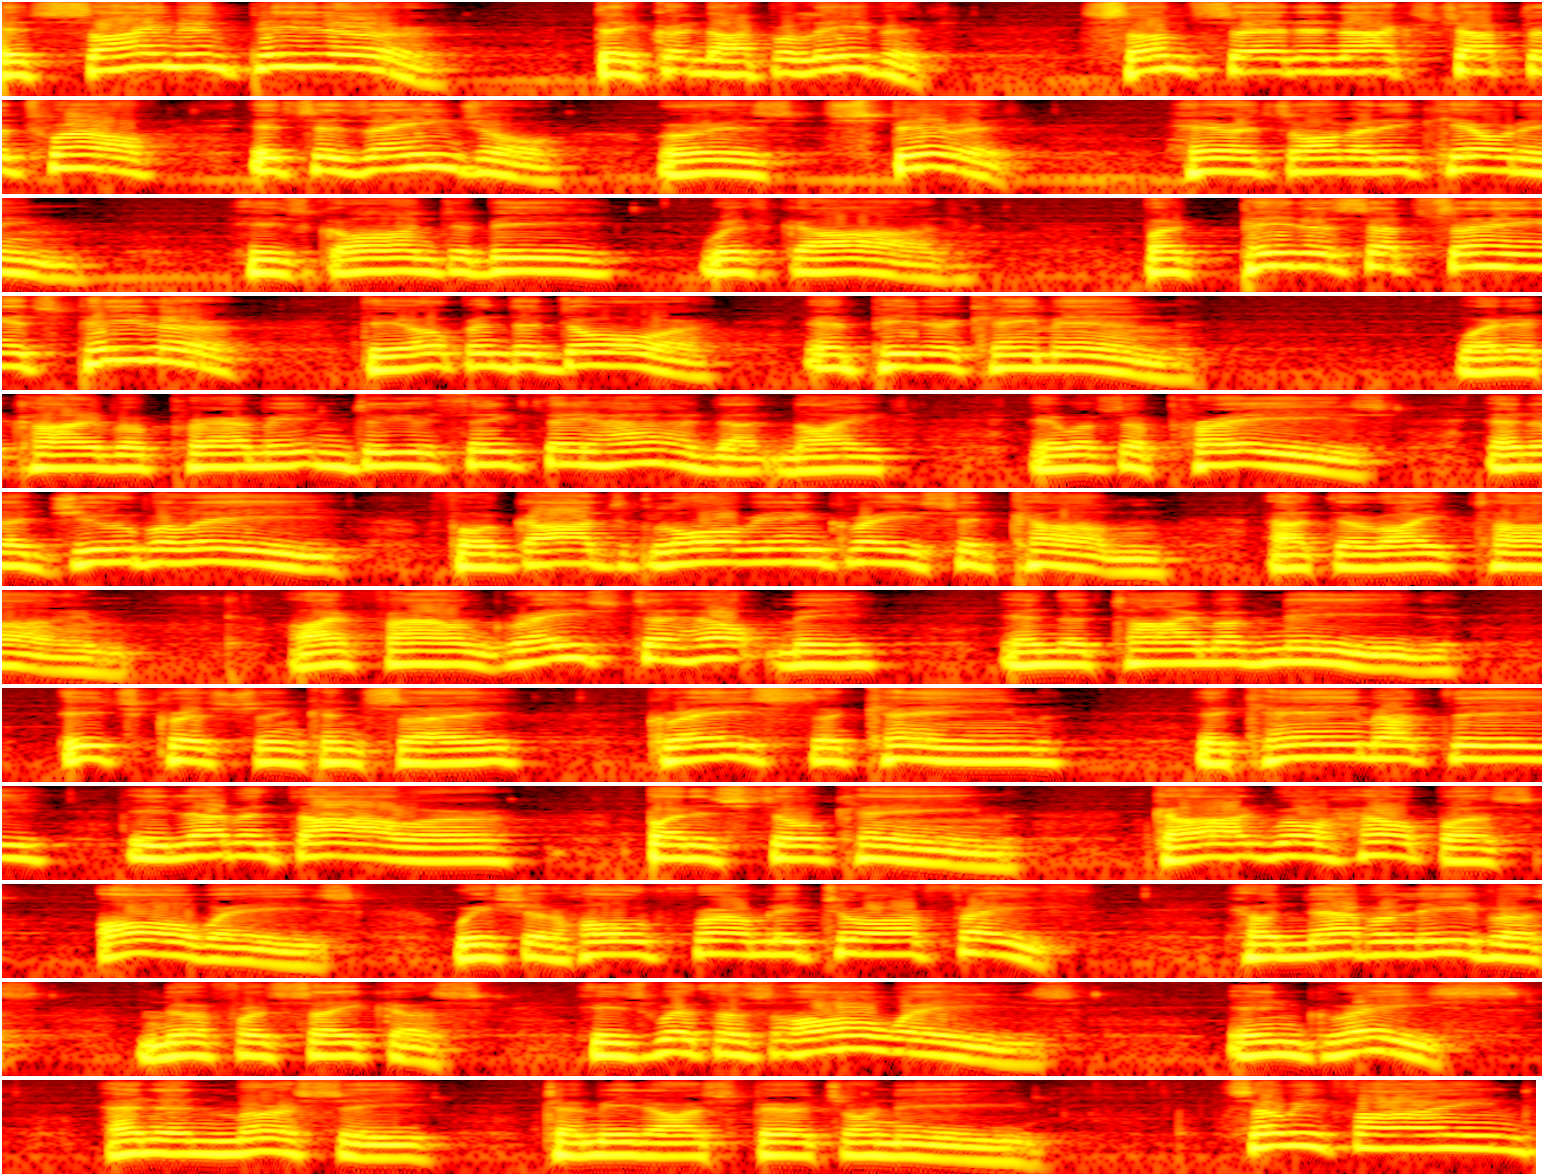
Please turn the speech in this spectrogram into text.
It's Simon Peter. They could not believe it. Some said in Acts chapter 12, it's his angel or his spirit. Herod's already killed him. He's gone to be with God. But Peter kept saying, It's Peter. They opened the door and Peter came in. What a kind of a prayer meeting do you think they had that night? It was a praise and a jubilee, for God's glory and grace had come at the right time. I found grace to help me in the time of need. Each Christian can say, Grace that came, it came at the eleventh hour, but it still came. God will help us always. We should hold firmly to our faith. He'll never leave us nor forsake us. He's with us always in grace and in mercy to meet our spiritual need. So we find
